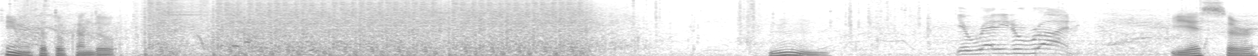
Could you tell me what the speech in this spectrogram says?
¿Quién me está tocando? Mm, yes, sir.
